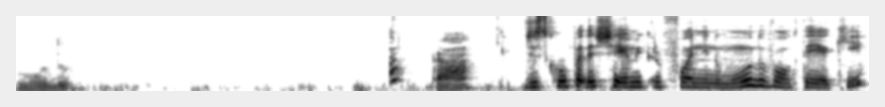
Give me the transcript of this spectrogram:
Mudo. Cá. Desculpa, deixei o microfone no mudo, voltei aqui.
